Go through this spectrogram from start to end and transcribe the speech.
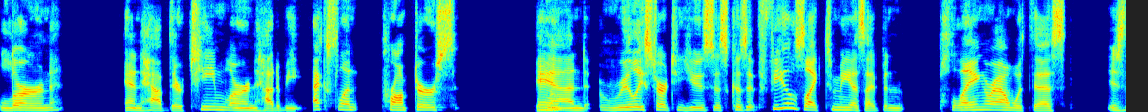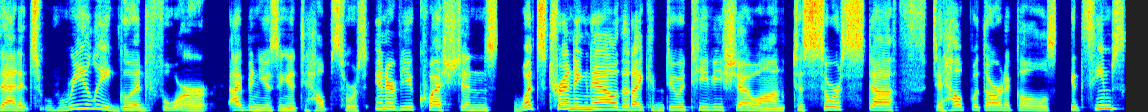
learn and have their team learn how to be excellent prompters Mhm. and really start to use this? Because it feels like to me, as I've been playing around with this, is that it's really good for I've been using it to help source interview questions. What's trending now that I can do a TV show on to source stuff, to help with articles. It seems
